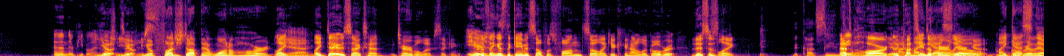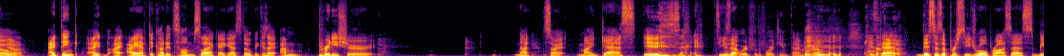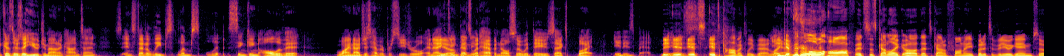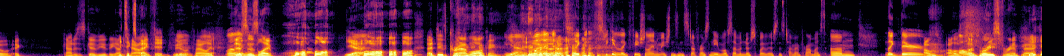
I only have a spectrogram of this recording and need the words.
and then there are people you animations. you are just, you fudged up that one hard. Like Yeah. Mm-hmm. like Deus Ex had terrible lip syncing. But the Here's- thing is, the game itself was fun, so like you could kind of look over it. This is like The cutscenes. that's like- hard. yeah. The My cutscenes guess, apparently though- are good. My oh, guess really? though, Yeah. I think I, I I have to cut it some slack. I guess though because I I'm pretty sure. Not sorry. My guess is to use that word for the 14th time in a row is that this is a procedural process because there's a huge amount of content. S- Instead of leaps, limps, lip syncing all of it, why not just have a procedural? And I Yeah. think that's what happened also with Deus Ex, but it is bad. It, It it, is- it's it's comically bad. Like Yeah. if it's a little off, it's just kind of like oh that's kind of funny, but it's a video game, so it kind of just give you the It's expected. f- feel Yeah. valley. Yeah. Well, this is like oh, Yeah. oh, that dude's crab walking. Yeah. Well, and like speaking of like facial animations and stuff, Resident Evil Seven. No spoilers this time, I promise. Um, like they're I was I was all I of- braced for impact.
